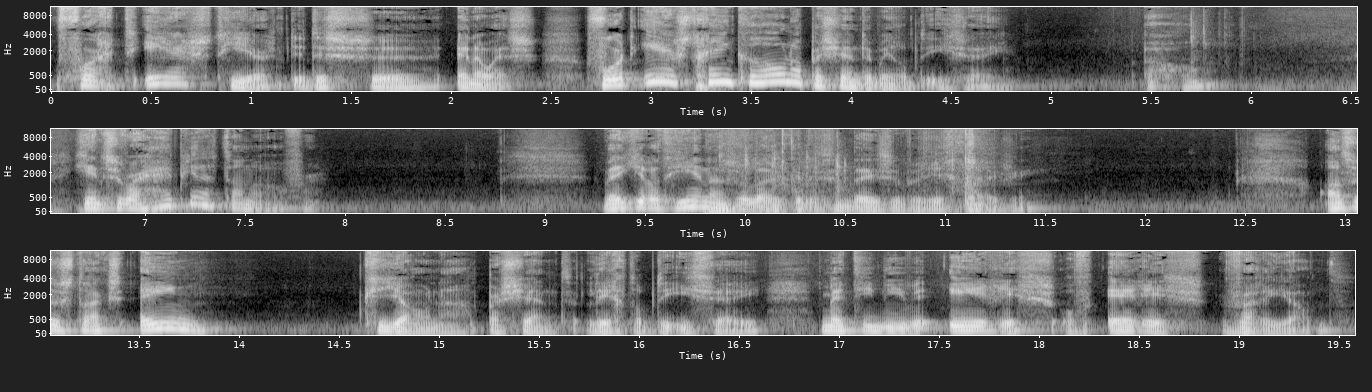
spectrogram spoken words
Voor het eerst, hier, dit is uh, NOS. Voor het eerst geen coronapatiënten meer op de IC. Oh. Jensen, waar heb je het dan over? Weet je wat hier nou zo leuk is in deze berichtgeving? Als er straks één Kiona-patiënt ligt op de IC met die nieuwe Eris of Eris variant,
